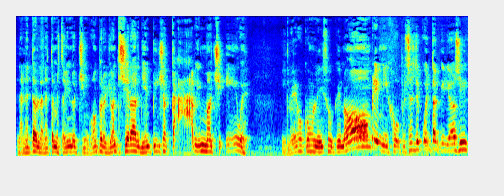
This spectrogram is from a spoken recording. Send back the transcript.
La neta, la neta me está viendo chingón, pero yo antes era bien pinche acá, bien machín, güey. Y luego, ¿cómo le hizo? Que no, hombre, mijo, pues se de cuenta que yo así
